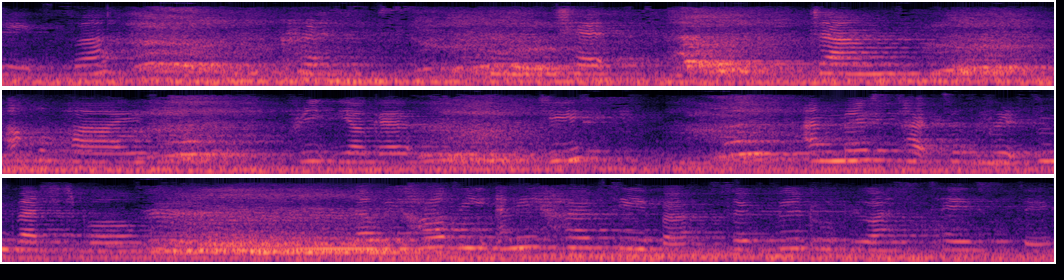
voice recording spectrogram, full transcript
pizza, crisps, chips, jams, apple pies, fruit yogurts, juice, and most types of fruits and vegetables. There'll be any herbs either, so food will be less tasty.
